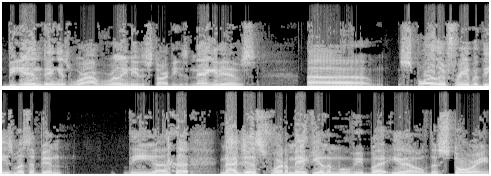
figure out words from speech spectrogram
the ending is where I really need to start these negatives. Uh, spoiler free, but these must have been the uh, not just for the making of the movie, but you know the story.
